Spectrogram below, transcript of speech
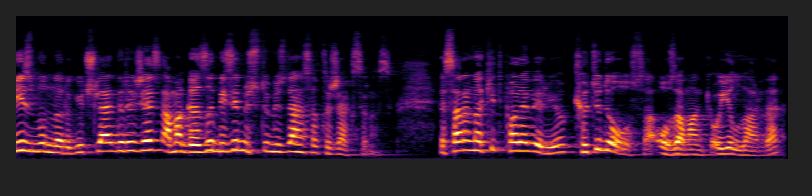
Biz bunları güçlendireceğiz ama gazı bizim üstümüzden satacaksınız. E sana nakit para veriyor. Kötü de olsa o zamanki o yıllarda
